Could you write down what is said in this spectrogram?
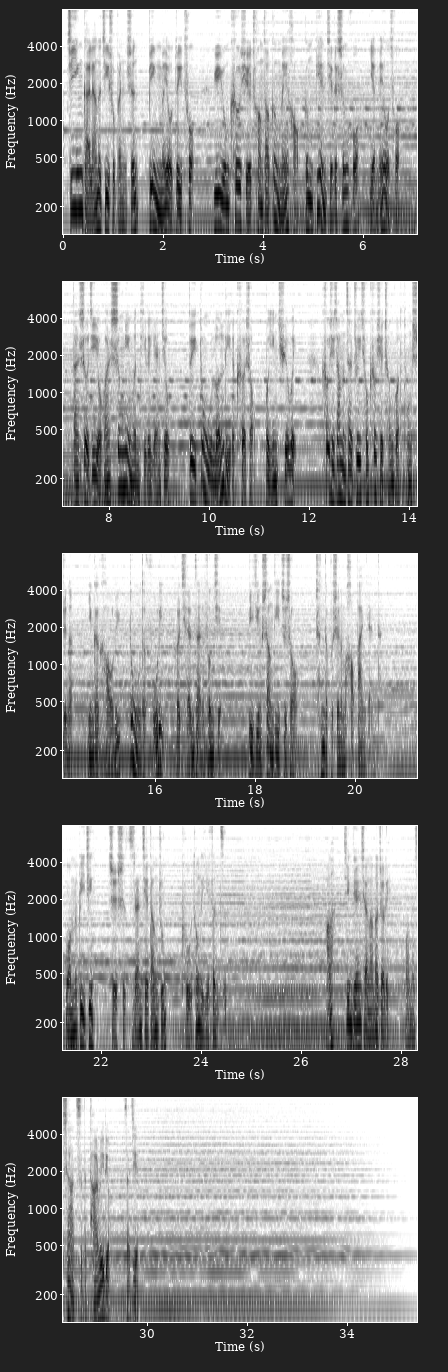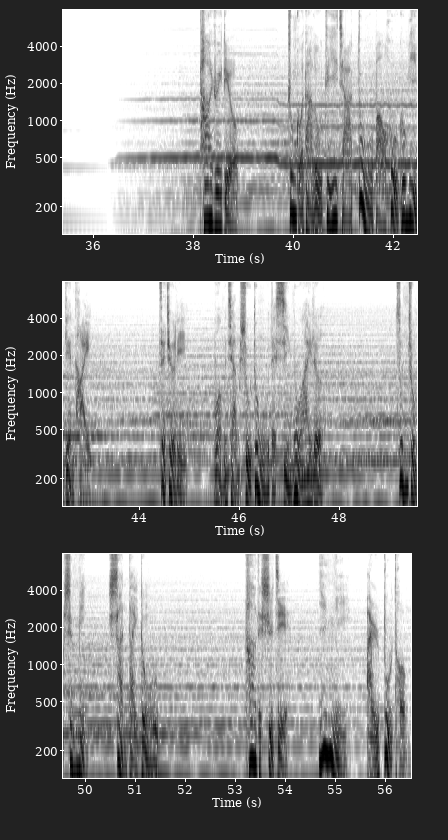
基因改良的技术本身并没有对错，运用科学创造更美好、更便捷的生活也没有错，但涉及有关生命问题的研究。对动物伦理的恪守不应缺位。科学家们在追求科学成果的同时呢，应该考虑动物的福利和潜在的风险。毕竟，上帝之手真的不是那么好扮演的。我们毕竟只是自然界当中普通的一份子。好了，今天先聊到这里，我们下次的 TIRadio 再见。TIRADIO 中国大陆第一家动物保护公益电台。在这里，我们讲述动物的喜怒哀乐。尊重生命，善待动物。他的世界，因你而不同。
